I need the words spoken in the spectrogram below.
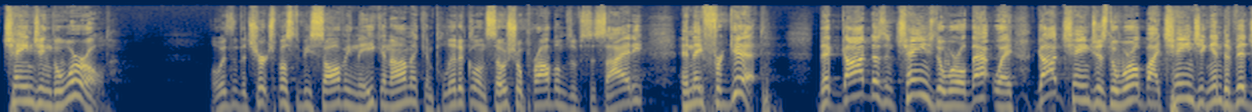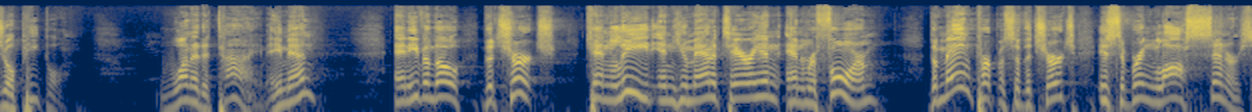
changing the world. Well, isn't the church supposed to be solving the economic and political and social problems of society? And they forget that God doesn't change the world that way. God changes the world by changing individual people one at a time. Amen? And even though the church can lead in humanitarian and reform, the main purpose of the church is to bring lost sinners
